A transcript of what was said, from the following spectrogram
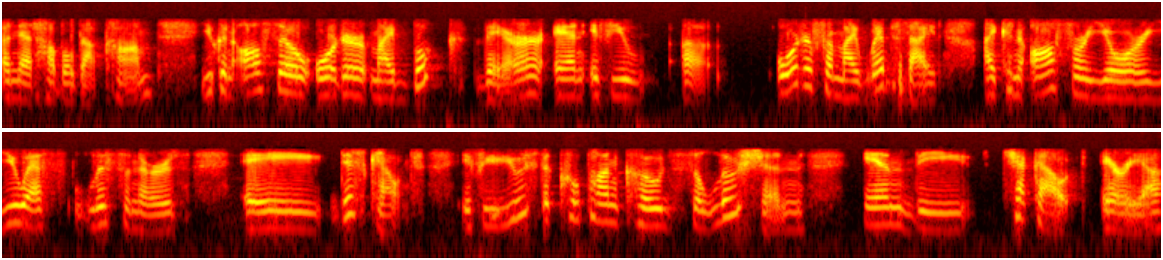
AnnetteHubbell.com. You can also order my book there, and if you uh, order from my website, I can offer your U.S. listeners a discount. If you use the coupon code SOLUTION in the checkout area,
